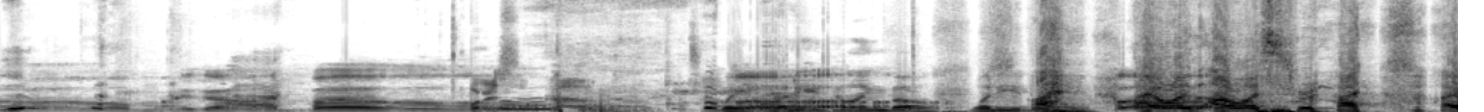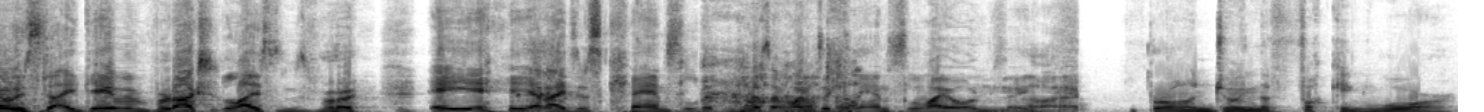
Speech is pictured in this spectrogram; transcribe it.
Oh my god, Bo. Where's the Wait, what are you doing, Bo? What are you I, doing? I was, I was, I, I was, I gave him production license for AA, and I just canceled it because I wanted to cancel my own thing. Braun, join the fucking war.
